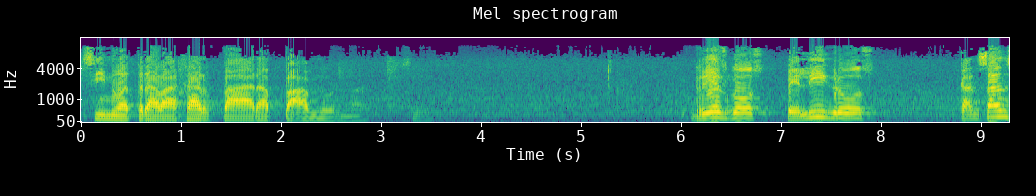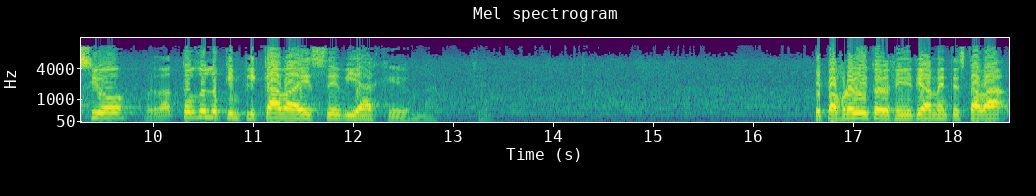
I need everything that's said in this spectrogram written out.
sino a trabajar para Pablo, hermano. Riesgos, peligros, cansancio, ¿verdad? Todo lo que implicaba ese viaje, hermano. Epafrodito definitivamente estaba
